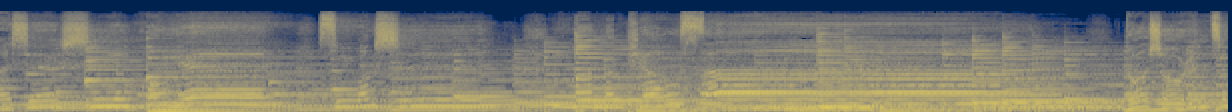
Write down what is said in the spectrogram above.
那些誓言谎言，随往事慢慢飘散。多少人曾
